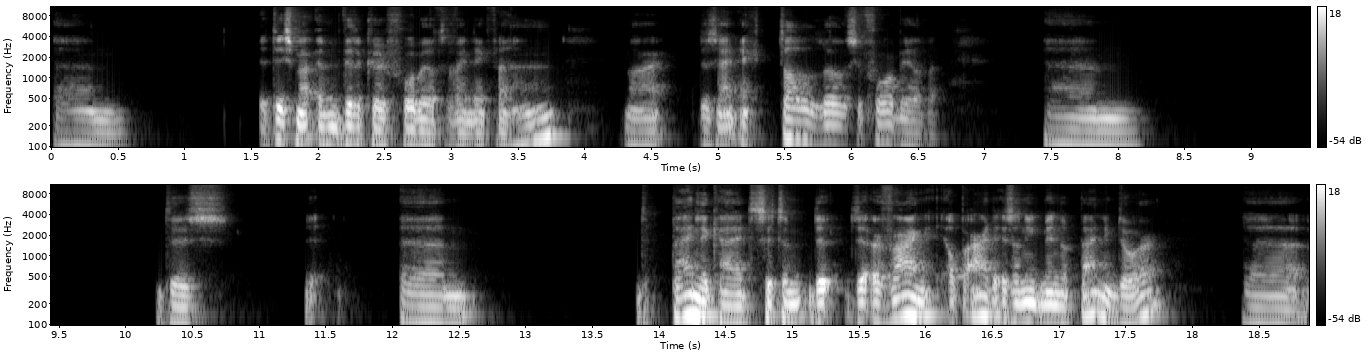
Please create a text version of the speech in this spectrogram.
Um, het is maar een willekeurig voorbeeld waarvan je denkt van, maar er zijn echt talloze voorbeelden. Um, dus de, um, de pijnlijkheid zit hem, de, de ervaring op aarde is er niet minder pijnlijk door. Uh,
